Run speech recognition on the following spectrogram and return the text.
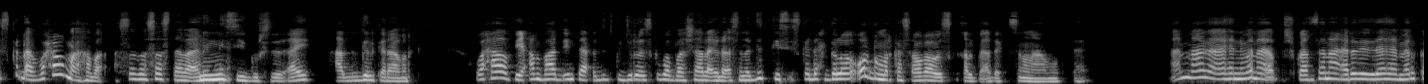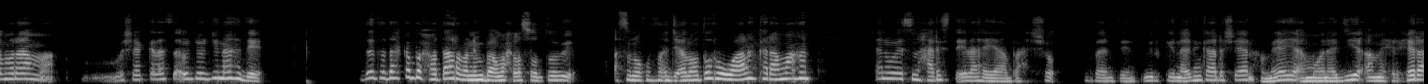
iska dhaaf waxba ma ahaba. Asagoo saas taaba anin nin sii guursada ay xaadad geli karaa marka. Waxaa fiicanba hadda intaa cudud ku jiro iska babaashaala inuu asna dadkiis iska dhex walba markaas xoogaa iska qalbi adeegsan lahaa moogtahay annaga ah nimana shukaansanaa ceradeed ilaahay meel ka maraa ma sheekadaasa u joojinaa hadee dad haddaa ka baxo haddaa raba nin baan wax la soo duubi. Asna qof wax jeclo hadduu rabo waalan karaa ma ahan. Anyways naxariista ilaahay yaa baxsho fahanteen wiilkiina idinkaa dhasheen xumeeya ama wanaajiya ama xirxira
